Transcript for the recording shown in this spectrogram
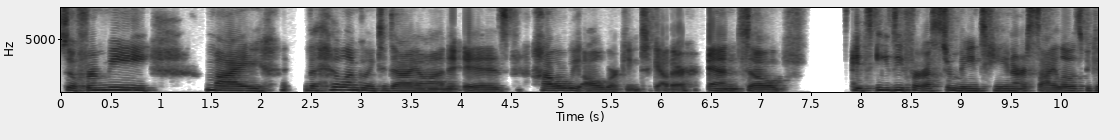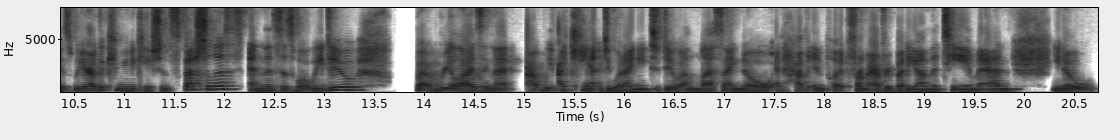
so for me, my the hill i'm going to die on is how are we all working together and so it's easy for us to maintain our silos because we are the communication specialists and this is what we do but realizing that I, we, I can't do what I need to do unless I know and have input from everybody on the team. And, you know,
